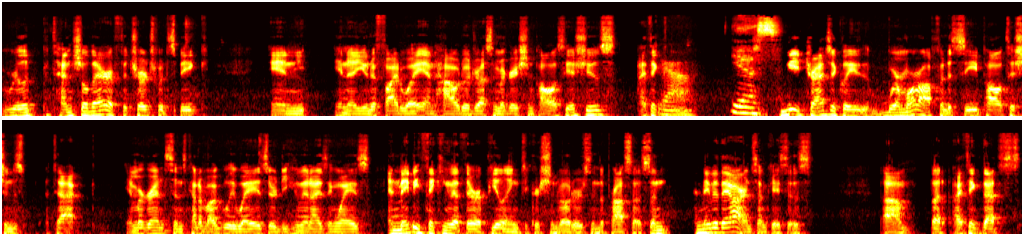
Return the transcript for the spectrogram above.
really potential there if the church would speak in in a unified way and how to address immigration policy issues. I think. Yeah. Yes. Me, tragically, we're more often to see politicians attack immigrants in kind of ugly ways or dehumanizing ways, and maybe thinking that they're appealing to Christian voters in the process, and, and maybe they are in some cases. Um, but I think that's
